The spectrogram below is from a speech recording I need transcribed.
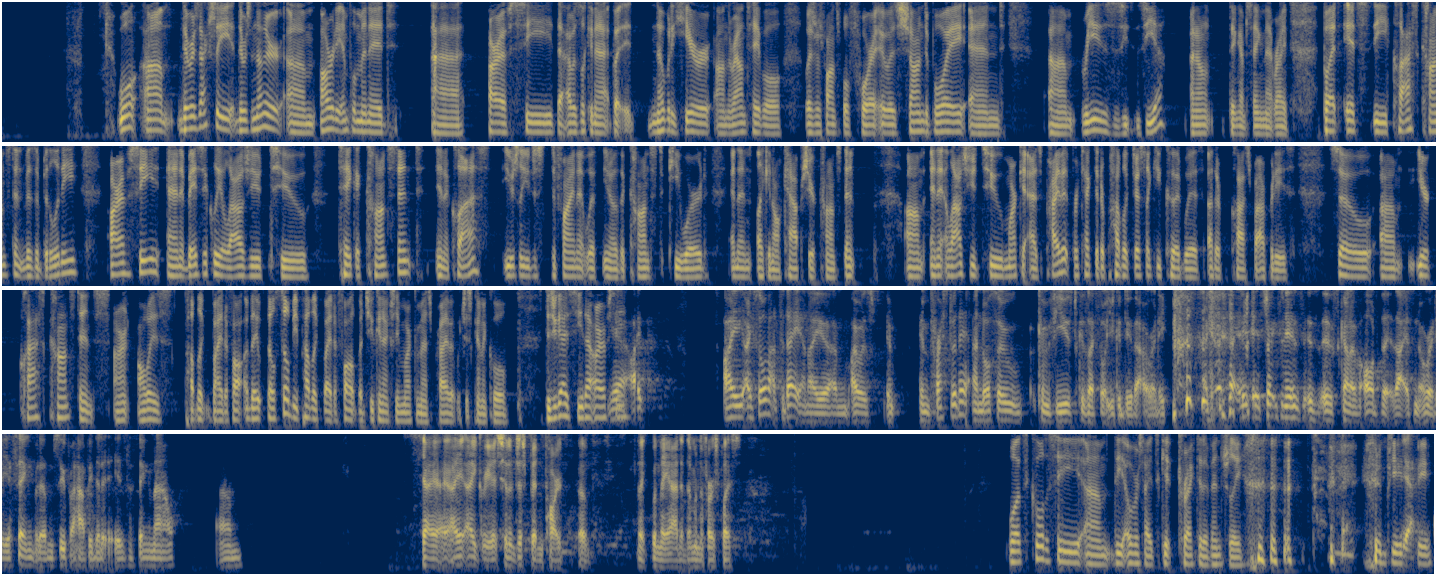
Well, um, there was actually there was another um, already implemented uh, RFC that I was looking at, but it, nobody here on the roundtable was responsible for it. It was Sean DuBois and um, Zia. I don't think I'm saying that right, but it's the class constant visibility RFC, and it basically allows you to take a constant in a class. Usually, you just define it with you know the const keyword, and then like in all caps your constant. Um, and it allows you to mark it as private, protected, or public, just like you could with other class properties. So um, your class constants aren't always public by default. They, they'll still be public by default, but you can actually mark them as private, which is kind of cool. Did you guys see that RFC? Yeah, I, I I saw that today, and I um I was im- impressed with it, and also confused because I thought you could do that already. it, it strikes me as, as as kind of odd that that isn't already a thing, but I'm super happy that it is a thing now. Um, Yeah, I, I, I agree. It should have just been part of like when they added them in the first place. Well, it's cool to see um, the oversights get corrected eventually in yeah, PHP.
